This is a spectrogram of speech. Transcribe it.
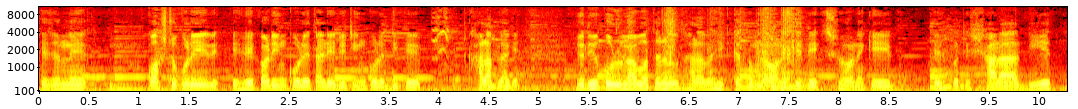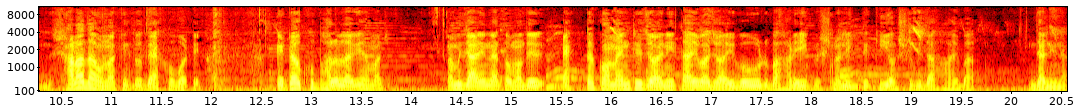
সেই জন্যে কষ্ট করে রেকর্ডিং করে তার এডিটিং করে দিতে খারাপ লাগে। যদিও করুণাবতারও ধারাবাহিকটা তোমরা অনেকে দেখছ, অনেকে এর প্রতি সাড়া দিয়ে, সাড়া দাও না, কিন্তু দেখো বটে। এটাও খুব ভালো লাগে আমার। আমি জানি না তোমাদের একটা কমেন্টে জয়নিতাই বা জয়গৌর বা হরে কৃষ্ণ লিখতে কি অসুবিধা হয় বা জানি না।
